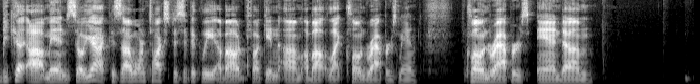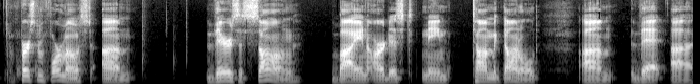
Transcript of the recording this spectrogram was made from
because oh man, so yeah, because I want to talk specifically about fucking um about like cloned rappers, man, cloned rappers, and um, first and foremost, um, there's a song by an artist named Tom McDonald um, that uh,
